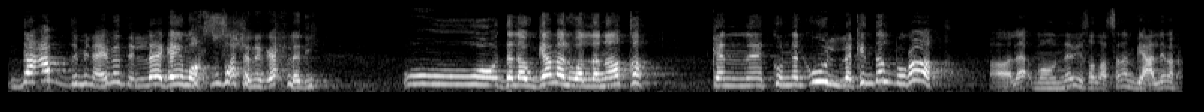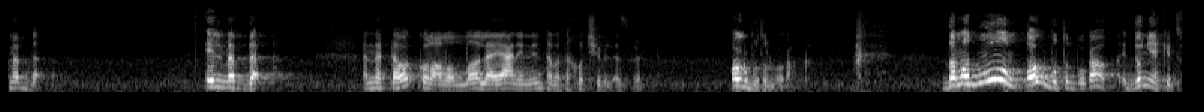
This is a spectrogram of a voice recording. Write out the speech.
ده عبد من عباد الله جاي مخصوص عشان الرحلة دي. وده لو جمل ولا ناقة كان كنا نقول لكن ده البراق. آه لا ما هو النبي صلى الله عليه وسلم بيعلمك مبدأ. إيه المبدأ؟ أن التوكل على الله لا يعني إن أنت ما تاخدش بالأسباب. أربط البراق. ده مضمون أربط البراق. الدنيا كده.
